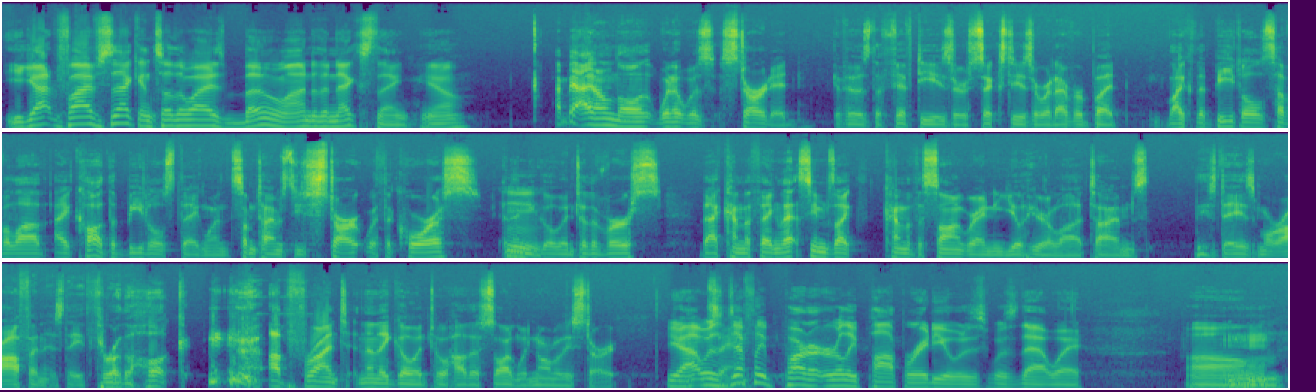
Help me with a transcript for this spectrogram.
you got five seconds otherwise boom on to the next thing you know I mean, I don't know when it was started, if it was the 50s or 60s or whatever, but like the Beatles have a lot, I call it the Beatles thing when sometimes you start with the chorus and then you go into the verse, that kind of thing. That seems like kind of the songwriting you'll hear a lot of times these days more often is they throw the hook up front and then they go into how the song would normally start. You Yeah, know it was saying? definitely part of early pop radio was was that way. Um,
